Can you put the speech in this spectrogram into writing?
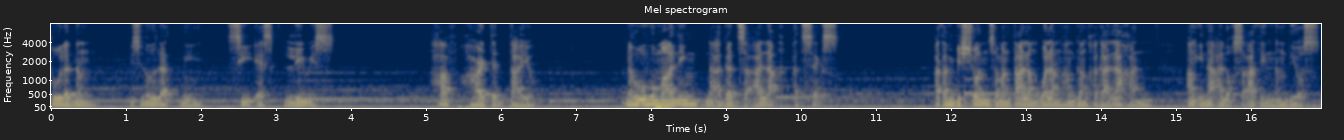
Tulad ng isinulat ni C.S. Lewis, half-hearted tayo nahuhumaling na agad sa alak at sex. At ambisyon samantalang walang hanggang kagalakan ang inaalok sa atin ng Diyos.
